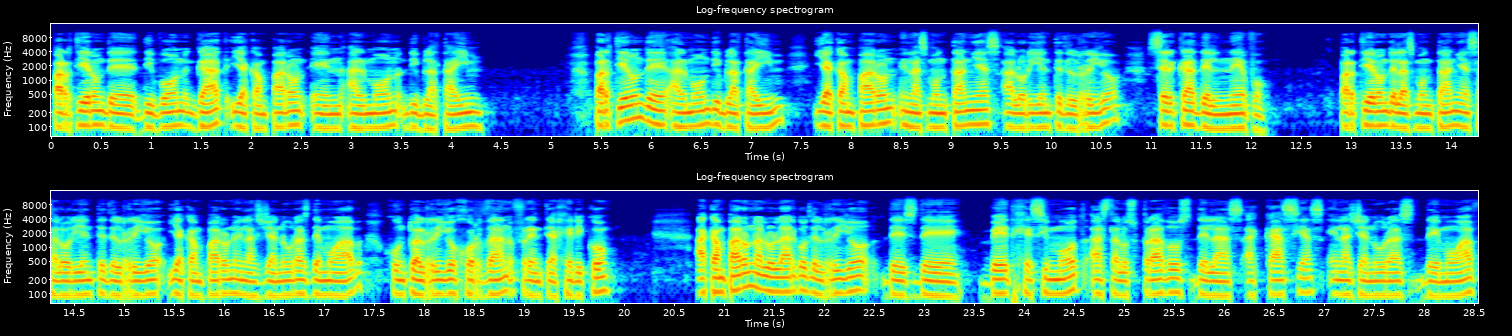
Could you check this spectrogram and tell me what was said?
Partieron de Divón Gad y acamparon en Almón Diblataim Partieron de Almón Blataim y acamparon en las montañas al oriente del río, cerca del Nevo. Partieron de las montañas al oriente del río y acamparon en las llanuras de Moab, junto al río Jordán, frente a Jericó. Acamparon a lo largo del río desde Bet hasta los prados de las acacias en las llanuras de Moab.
